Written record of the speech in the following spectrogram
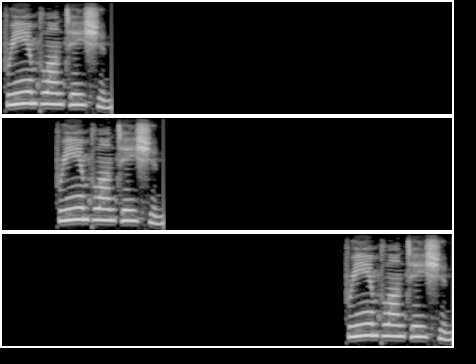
Pre-implantation. Pre-implantation. Pre-implantation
